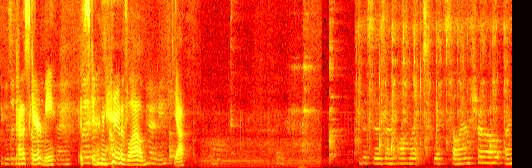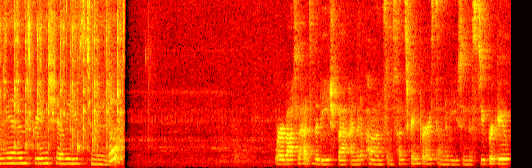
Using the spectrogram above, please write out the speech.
Because it Kind of scared me. anything. It But scared didn't me. It was loud. You know what I mean? Yeah. This is an omelet with cilantro, onions, green chilies, tomatoes. We're about to head to the beach, but I'm gonna put on some sunscreen first. I'm gonna be using the Supergoop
